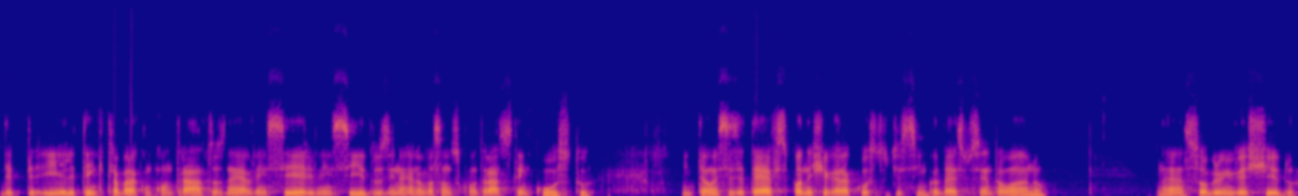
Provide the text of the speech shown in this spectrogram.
de, e ele tem que trabalhar com contratos, né, a vencer e vencidos, e na renovação dos contratos tem custo, então, esses ETFs podem chegar a custo de 5 a 10% ao ano né, sobre o investido,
